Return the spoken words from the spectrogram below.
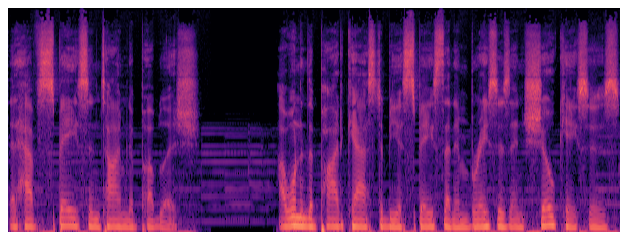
that have space and time to publish. I wanted the podcast to be a space that embraces and showcases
